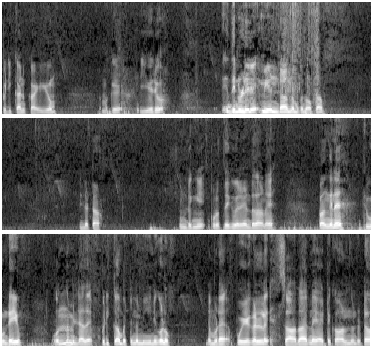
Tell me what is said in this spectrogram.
പിടിക്കാൻ കഴിയും. നമുക്ക് ഈ ഒരു ഇതിനുള്ളിൽ മീൻ ഉണ്ടാകും നമുക്ക് നോക്കാം. ഇല്ലട്ടാ. ഉണ്ടെങ്കിൽ പുറത്തേക്ക് വരേണ്ടതാണ്. അപ്പം അങ്ങനെ ചൂണ്ടയും ഒന്നുമില്ലാതെ പിടിക്കാൻ പറ്റുന്ന മീനുകളും നമ്മുടെ പുഴകളിൽ സാധാരണയായിട്ട് കാണുന്നുണ്ട് കേട്ടോ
